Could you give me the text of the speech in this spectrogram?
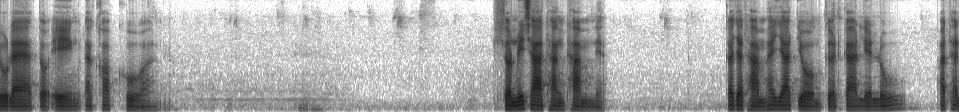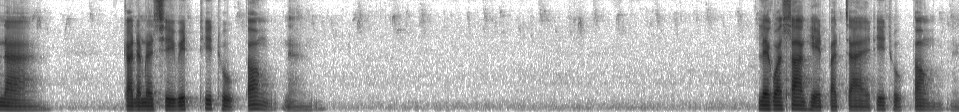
ดูแลตัวเองและครอบครัว ส่วนวิชาทางธรรมเนี่ยก็จะทำให้ญาติโยมเกิดการเรียนรู้พัฒนา การดำเนินชีวิตที่ถูกต้องนะเรียกว่าสร้างเหตุปัจจัยที่ถูกต้องนะ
